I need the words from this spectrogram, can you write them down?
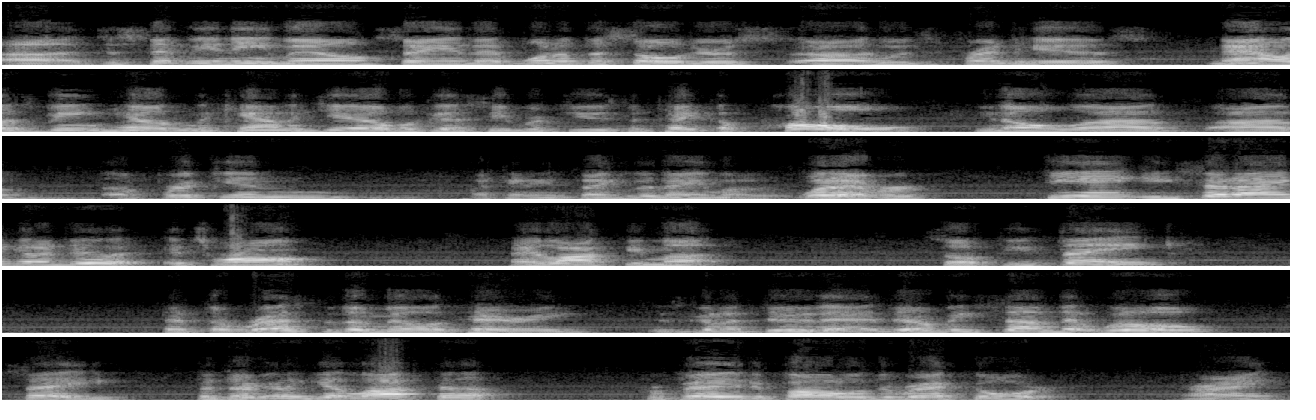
uh, just sent me an email saying that one of the soldiers, uh, who is a friend of his, now is being held in the county jail because he refused to take a poll, you know, uh, uh, a freaking, I can't even think of the name of it, whatever. He ain't, he said, I ain't going to do it. It's wrong. They locked him up. So if you think that the rest of the military is going to do that, there will be some that will say that they're going to get locked up for failure to follow direct order. All right?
